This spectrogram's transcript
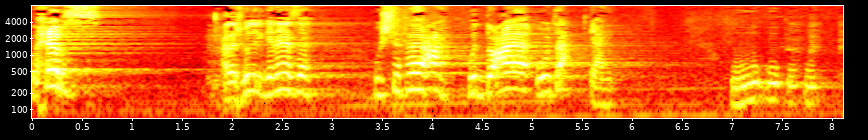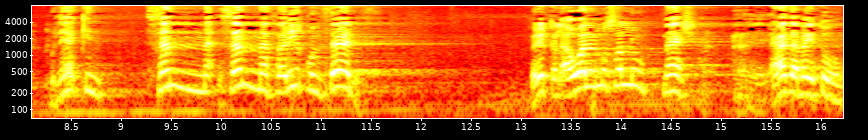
وحرص على شهود الجنازة والشفاعة والدعاء وتع... يعني. ولكن ثم ثم فريق ثالث. الفريق الأول المصلون. ماشي. هذا بيتهم.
